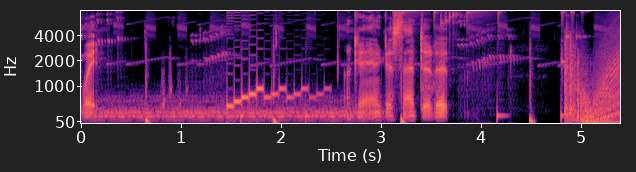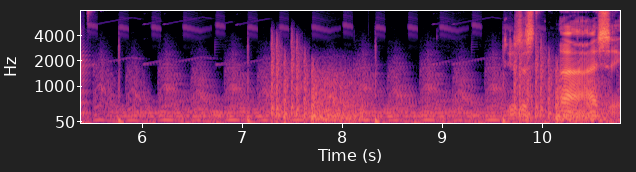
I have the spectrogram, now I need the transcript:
Wait. Okay, I guess that did it. You just ah, I see.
